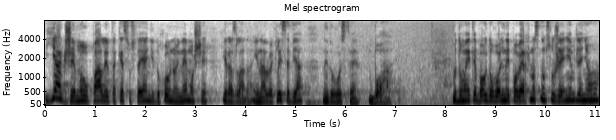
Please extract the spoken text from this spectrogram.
як же ми впали в таке состояние духовної немощі і розлада, і навлекли себе недовольстве Бога. Ви думаєте, Бог довольний поверхностним служенням для нього?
